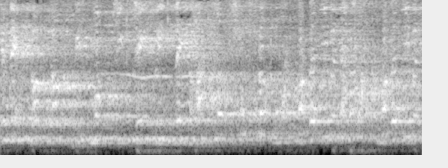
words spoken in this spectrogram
Baba, wouldn't even.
